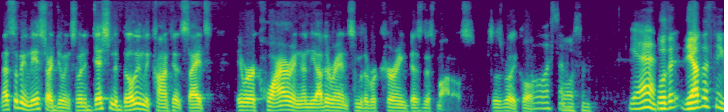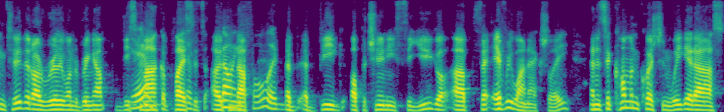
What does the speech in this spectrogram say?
that's something they started doing. So in addition to building the content sites, they were acquiring on the other end some of the recurring business models. So it was really cool. awesome. Awesome. Yeah, Well, the, the other thing too that I really want to bring up this Yeah, marketplace the that's opened up forward. a, a big opportunity for you, go- uh, for everyone actually. And it's a common question we get asked,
